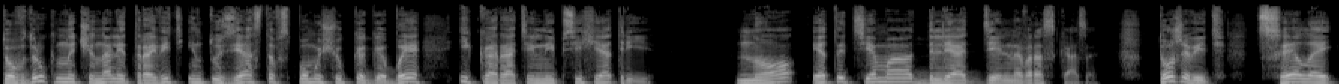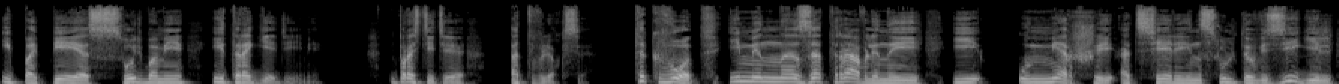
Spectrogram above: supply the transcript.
то вдруг начинали травить энтузиастов с помощью КГБ и карательной психиатрии. Но это тема для отдельного рассказа. Тоже ведь целая эпопея с судьбами и трагедиями. Простите, отвлекся. Так вот, именно затравленный и умерший от серии инсультов Зигель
